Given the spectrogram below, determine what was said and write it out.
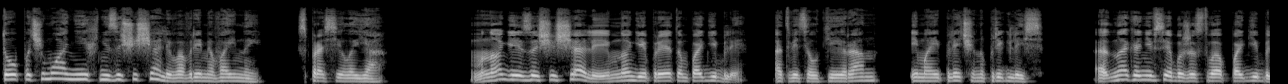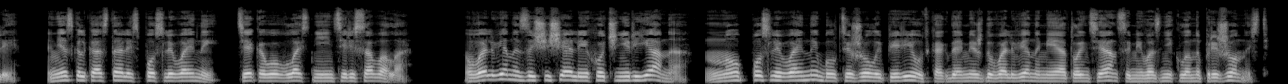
то почему они их не защищали во время войны? спросила я. Многие защищали, и многие при этом погибли, ответил Кейран, и мои плечи напряглись. Однако не все божества погибли. Несколько остались после войны, те, кого власть не интересовала. Вольвены защищали их очень рьяно, но после войны был тяжелый период, когда между вольвенами и атлантианцами возникла напряженность.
